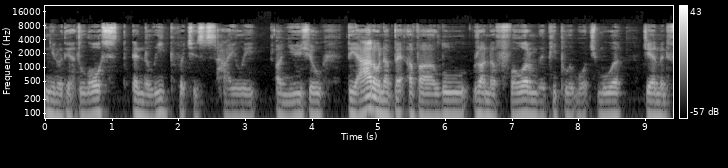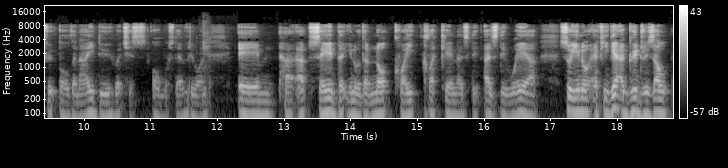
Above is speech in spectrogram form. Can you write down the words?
You know, they had lost in the league, which is highly unusual. They are on a bit of a low run of form. The people that watch more German football than I do, which is almost everyone, um, have said that you know they're not quite clicking as they as they were. So you know, if you get a good result,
